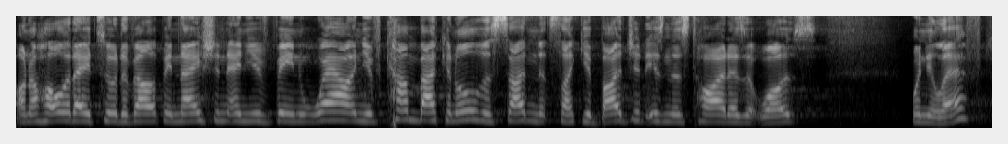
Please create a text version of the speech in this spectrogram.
on a holiday to a developing nation and you've been wow, and you've come back, and all of a sudden it's like your budget isn't as tight as it was when you left.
